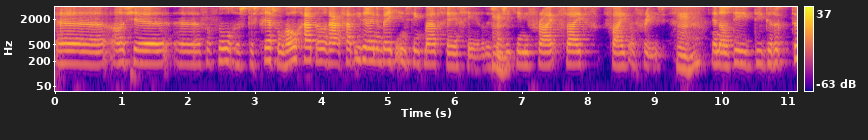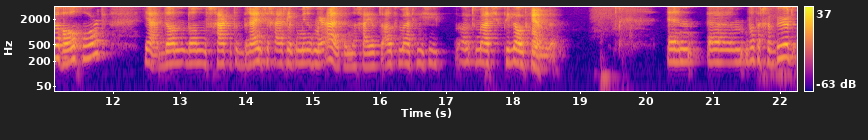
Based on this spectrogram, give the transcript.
Eh, als je eh, vervolgens de stress omhoog gaat, dan gaat iedereen een beetje instinctmatig reageren. Dus dan Mhm. zit je in die flight, fight of freeze. Mhm. En als die, die druk te hoog wordt, ja, dan, dan schakelt het brein zich eigenlijk min of meer uit. En dan ga je op de automatische, automatische piloot Ja. En ehm, wat er gebeurt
